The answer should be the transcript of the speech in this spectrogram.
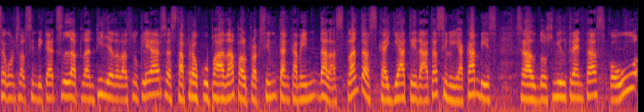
Segons els sindicats, la plantilla de les nuclears està preocupada pel pròxim tancament de les plantes, que ja té data si no hi ha canvis. Serà el 2030 ESCO 1,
